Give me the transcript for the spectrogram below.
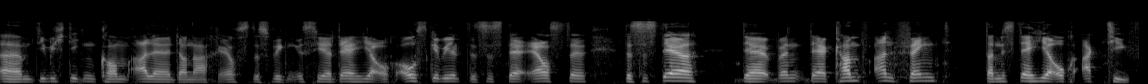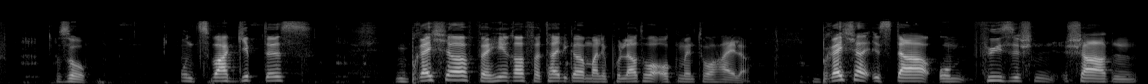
Ähm, die wichtigen kommen alle danach erst. Deswegen ist hier der hier auch ausgewählt. Das ist der erste. Das ist der, der, wenn der Kampf anfängt, dann ist der hier auch aktiv. So. Und zwar gibt es Brecher, Verheerer, Verteidiger, Manipulator, Augmentor, Heiler. Brecher ist da, um physischen Schaden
